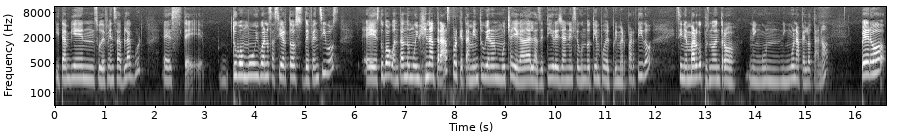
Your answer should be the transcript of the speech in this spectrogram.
y también su defensa Blackburn. Este, tuvo muy buenos aciertos defensivos. Eh, estuvo aguantando muy bien atrás porque también tuvieron mucha llegada las de Tigres ya en el segundo tiempo del primer partido. Sin embargo, pues no entró ningún, ninguna pelota, ¿no? Pero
